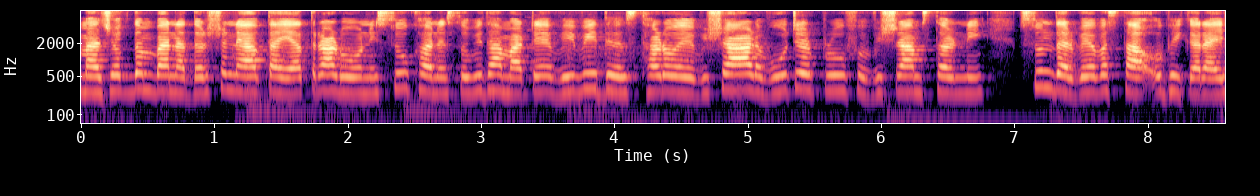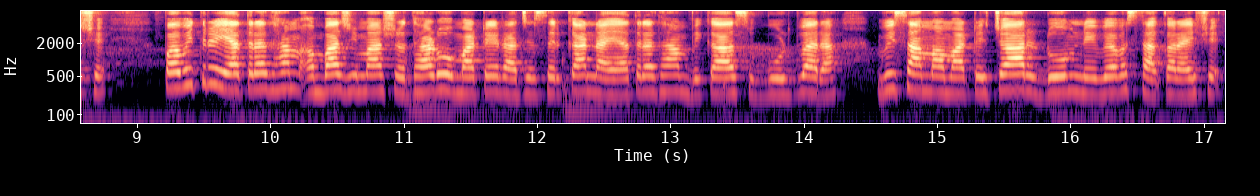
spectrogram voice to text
માં જગદંબાના દર્શને આવતા યાત્રાળુઓની સુખ અને સુવિધા માટે વિવિધ સ્થળોએ વિશાળ વોટરપ્રૂફ વિશ્રામ સ્થળની સુંદર વ્યવસ્થા ઊભી કરાઈ છે. પવિત્ર યાત્રાધામ અંબાજીમાં શ્રદ્ધાળુઓ માટે રાજ્ય સરકારના યાત્રાધામ વિકાસ બોર્ડ દ્વારા વિસામા માટે ચાર ડોમની વ્યવસ્થા કરાઈ છે.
